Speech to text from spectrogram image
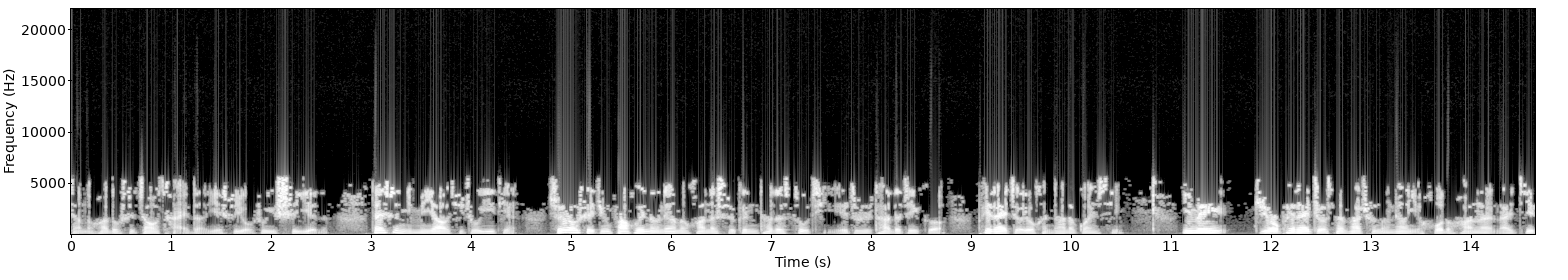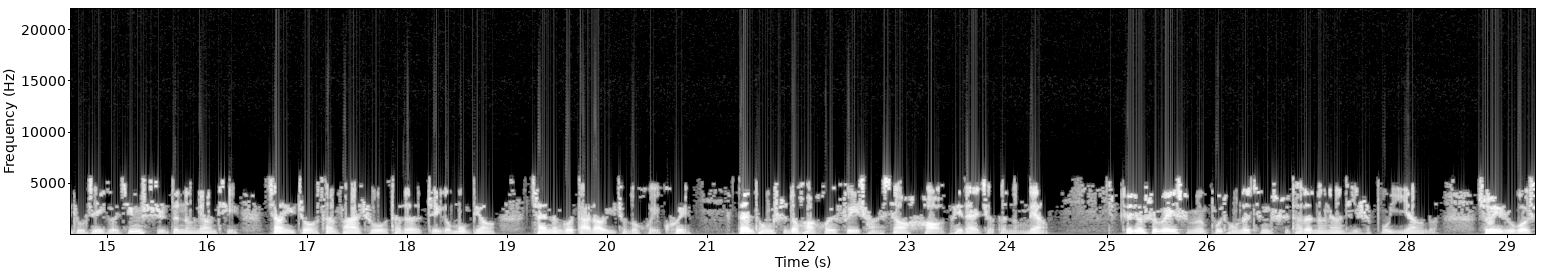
讲的话，都是招财的，也是有助于事业的。但是你们要记住一点，所有水晶发挥能量的话呢，是跟它的素体，也就是它的这个佩戴者有很大的关系。因为只有佩戴者散发出能量以后的话呢，来借助这个晶石的能量体向宇宙散发出它的这个目标，才能够达到宇宙的回馈。但同时的话，会非常消耗佩戴者的能量。这就是为什么不同的晶石它的能量体是不一样的。所以，如果是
